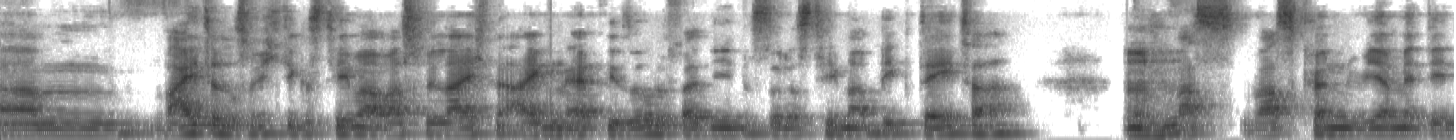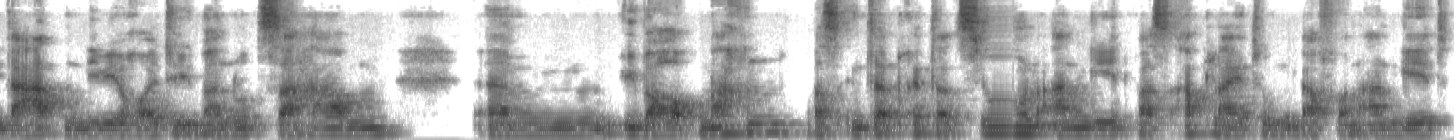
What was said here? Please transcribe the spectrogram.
Ähm, weiteres wichtiges Thema, was vielleicht eine eigene Episode verdient, ist so das Thema Big Data. Mhm. Was, was können wir mit den Daten, die wir heute über Nutzer haben, ähm, überhaupt machen, was Interpretation angeht, was Ableitungen davon angeht.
